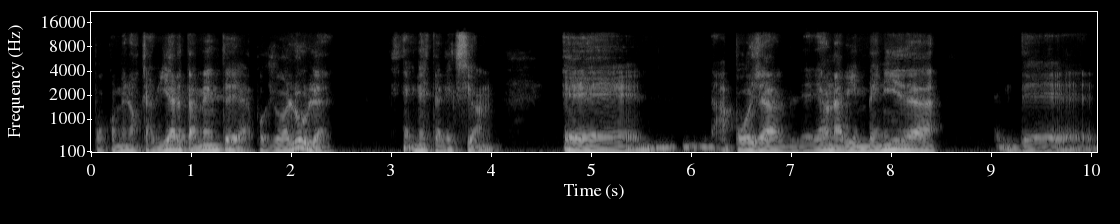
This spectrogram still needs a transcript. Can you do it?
poco menos que abiertamente apoyó a Lula en esta elección. Eh, apoya, le da una bienvenida de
